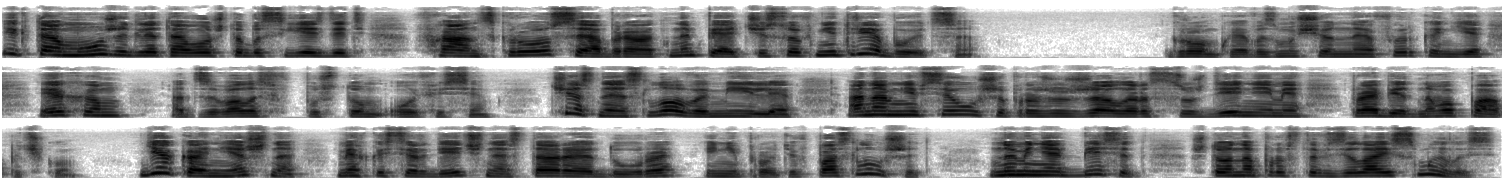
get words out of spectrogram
И к тому же для того, чтобы съездить в Ханскросс и обратно, пять часов не требуется. Громкое возмущенное фырканье эхом отзывалось в пустом офисе. Честное слово, Милли, она мне все уши прожужжала рассуждениями про бедного папочку. Я, конечно, мягкосердечная старая дура и не против послушать, но меня бесит, что она просто взяла и смылась.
